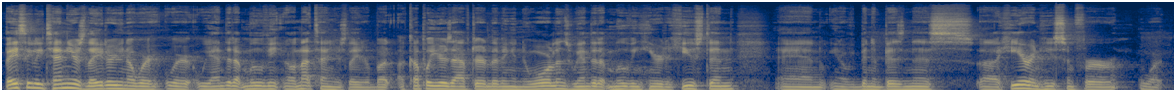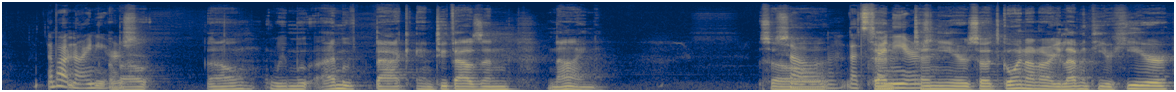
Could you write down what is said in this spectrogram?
basically, ten years later, you know, we're, we're we ended up moving. Well, not ten years later, but a couple years after living in New Orleans, we ended up moving here to Houston, and you know, we've been in business uh, here in Houston for what About nine years. about oh, we moved. I moved back in 2009. So, So, that's 10 years. 10 years. So it's going on our 11th year here.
